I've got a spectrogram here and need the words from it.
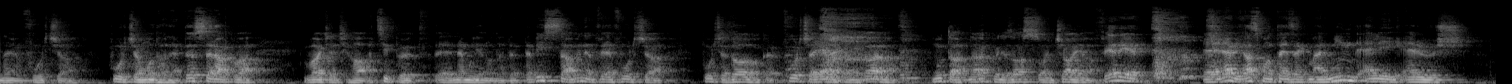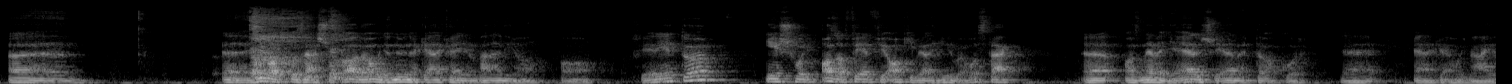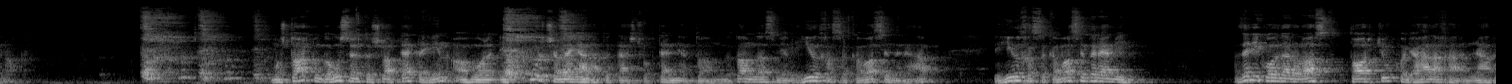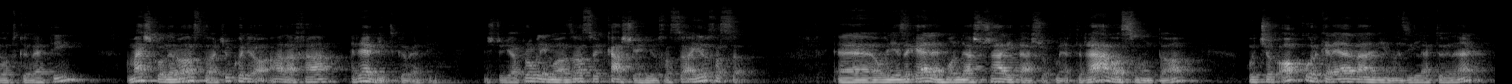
nagyon furcsa, furcsa módon lett összerakva, vagy hogyha a cipőt nem ugyanoda tette vissza, mindenféle furcsa, furcsa dolgok, furcsa jelek, amik arra mutatnak, hogy az asszony csalja a férjét. Revi azt mondta, ezek már mind elég erős uh, hivatkozások arra, hogy a nőnek el kelljen válnia a férjétől, és hogy az a férfi, akivel hírbe hozták, az ne vegye el, és elvette, akkor el kell, hogy váljanak. Most tartunk a 25-ös lap tetején, ahol egy furcsa megállapítást fog tenni a Talmud. A Talmud azt mondja, hogy Hilchaszaka Vaszederáb, Hilchaszaka Vaszederábi. Az egyik oldalról azt tartjuk, hogy a halaká rávot követi, a másik oldalról azt tartjuk, hogy a halaká rebit követi. És ugye a probléma az az, hogy Kásia Hilchasza, a Hilchasza. Eh, hogy ezek ellentmondásos állítások, mert Ráv azt mondta, hogy csak akkor kell elválnia az illetőnek,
